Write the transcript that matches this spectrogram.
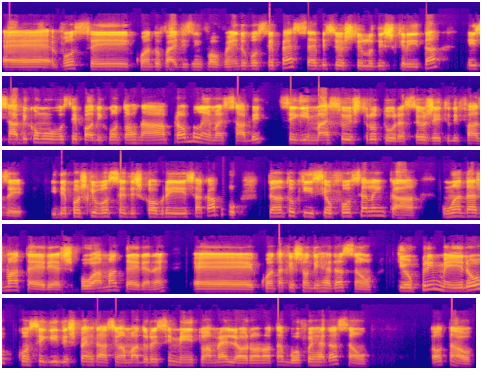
é, você, quando vai desenvolvendo, você percebe seu estilo de escrita e sabe como você pode contornar problemas, sabe? Seguir mais sua estrutura, seu jeito de fazer. E depois que você descobre isso, acabou. Tanto que se eu fosse elencar uma das matérias, ou a matéria, né? É, quanto à questão de redação, que eu primeiro consegui despertar assim, um amadurecimento, uma melhora, uma nota boa, foi redação. Total.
